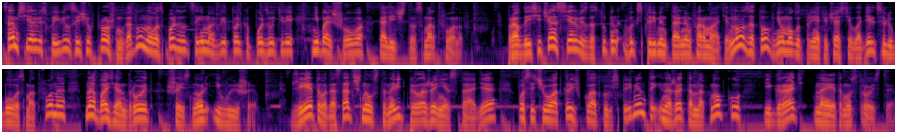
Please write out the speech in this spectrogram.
Сам сервис появился еще в прошлом году, но воспользоваться им могли только пользователи небольшого количества смартфонов. Правда, и сейчас сервис доступен в экспериментальном формате, но зато в нем могут принять участие владельцы любого смартфона на базе Android 6.0 и выше. Для этого достаточно установить приложение Stadia, после чего открыть вкладку «Эксперименты» и нажать там на кнопку «Играть на этом устройстве».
